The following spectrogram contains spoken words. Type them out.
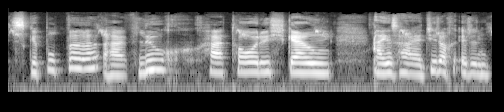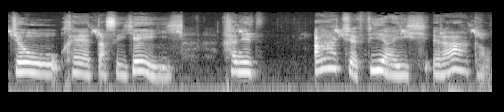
skippelta, ha flwch, ha tóris gawn, agus ha dyrach ar er an jo che das i ei. Chanid aatje via ich Irakel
